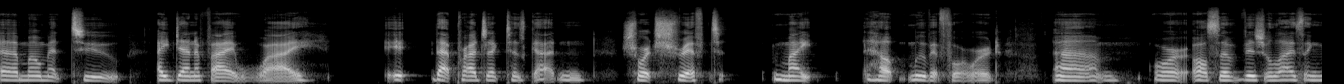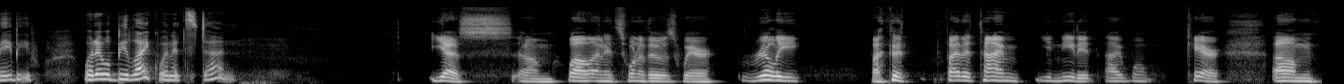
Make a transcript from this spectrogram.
a, a moment to identify why it, that project has gotten short shrift might help move it forward. Um, or also visualizing maybe what it will be like when it's done. Yes. Um, well, and it's one of those where really by the by the time you need it, I won't care. Um,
